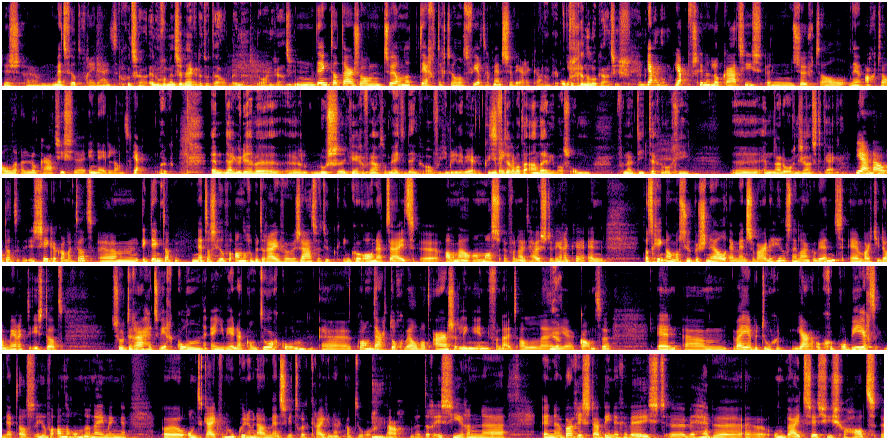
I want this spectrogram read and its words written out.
Dus ehm, met veel tevredenheid. Goed zo. En hoeveel mensen werken er totaal binnen de organisatie? Mm, ik denk dat daar zo'n 230, 240 mensen werken. Oké, op verschillende locaties? Ja, ja, verschillende locaties. Een zevental, nee, achttal eh, locaties uh, in Nederland. Ja. Leuk. En nou, jullie hebben uh, Loes een keer gevraagd om mee te denken over hybride werken. Kun je Zeker. vertellen wat de aanleiding was om vanuit die technologie uh, en naar de organisatie te kijken? Ja, nou, dat, zeker kan ik dat. Um, ik denk dat net als heel veel andere bedrijven, we zaten natuurlijk in coronatijd uh, allemaal en masse vanuit huis te werken. En dat ging allemaal super snel en mensen waren er heel snel aan gewend. En wat je dan merkte is dat zodra het weer kon en je weer naar kantoor kon, uh, kwam daar toch wel wat aarzeling in vanuit allerlei ja. kanten. En um, wij hebben toen ja, ook geprobeerd, net als heel veel andere ondernemingen, uh, om te kijken van hoe kunnen we nou de mensen weer terugkrijgen naar kantoor. Mm. Nou, er is hier een, uh, een barista binnen geweest. Uh, we hebben ontbijtsessies gehad,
